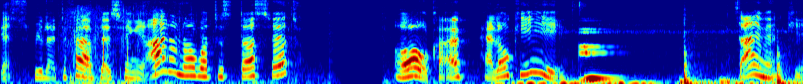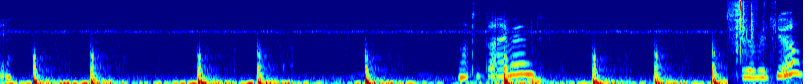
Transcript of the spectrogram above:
Yes, we light the fireplace thingy. I don't know what this does yet. Oh, okay. Hello key. Diamond key. Not a diamond. Here we go.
